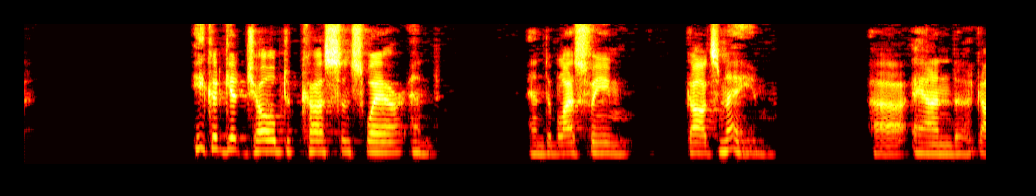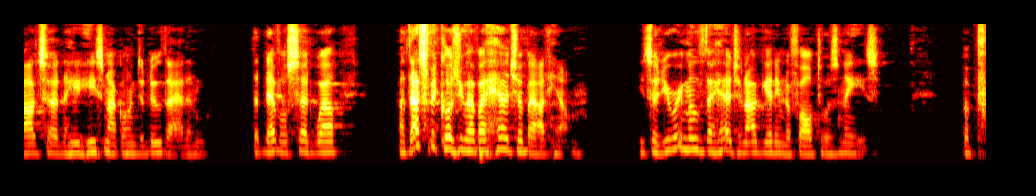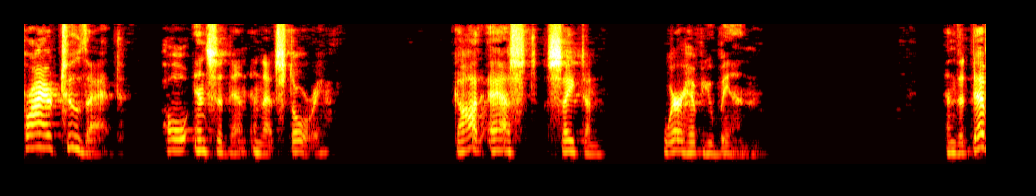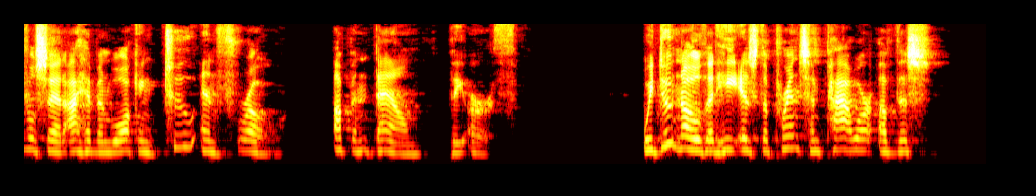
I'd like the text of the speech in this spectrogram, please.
he could get Job to cuss and swear and, and to blaspheme God's name. Uh, and uh, God said he, he's not going to do that. And the devil said, Well, uh, that's because you have a hedge about him. He said, You remove the hedge and I'll get him to fall to his knees. But prior to that whole incident in that story, God asked Satan, where have you been? And the devil said, I have been walking to and fro, up and down the earth. We do know that he is the prince and power of this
